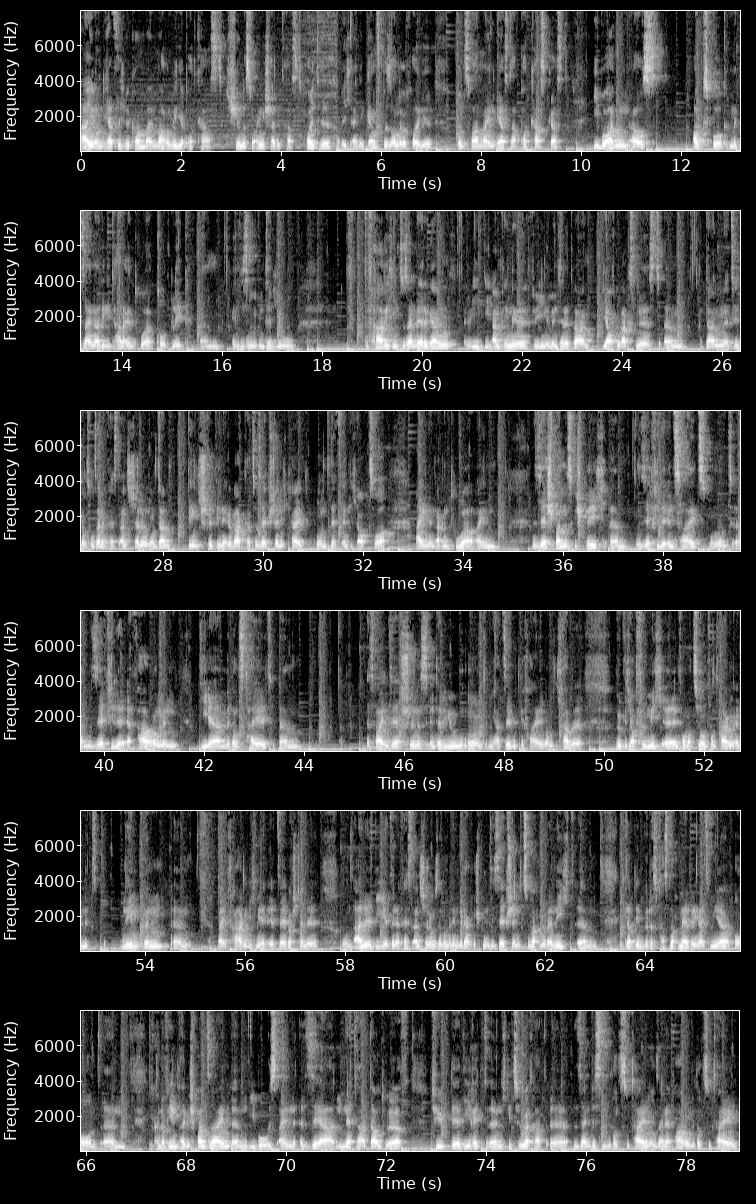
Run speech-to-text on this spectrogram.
Hi und herzlich willkommen beim Maro Media Podcast. Schön, dass du eingeschaltet hast. Heute habe ich eine ganz besondere Folge und zwar mein erster Podcast-Gast, Ibo Agun aus Augsburg mit seiner Digitalagentur Codeblick. Ähm, in diesem Interview befrage ich ihn zu seinem Werdegang, wie die Anfänge für ihn im Internet waren, wie er aufgewachsen ist, ähm, dann erzählt er uns von seiner Festanstellung und dann den Schritt, den er gewagt hat zur Selbstständigkeit und letztendlich auch zur eigenen Agentur. Ein sehr spannendes Gespräch, ähm, sehr viele Insights und ähm, sehr viele Erfahrungen, die er mit uns teilt. Ähm, es war ein sehr schönes Interview und mir hat sehr gut gefallen und ich habe wirklich auch für mich äh, Informationen von Tagen äh, mitnehmen können ähm, bei Fragen, die ich mir jetzt selber stelle. Und alle, die jetzt in der Festanstellung sind und mit dem Gedanken spielen, sich selbstständig zu machen oder nicht, ähm, ich glaube, denen wird das fast noch mehr bringen als mir. Und ähm, ihr könnt auf jeden Fall gespannt sein. Ähm, Ibo ist ein sehr netter, down-to-earth Typ, der direkt äh, nicht gezögert hat, äh, sein Wissen mit uns zu teilen und seine Erfahrungen mit uns zu teilen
